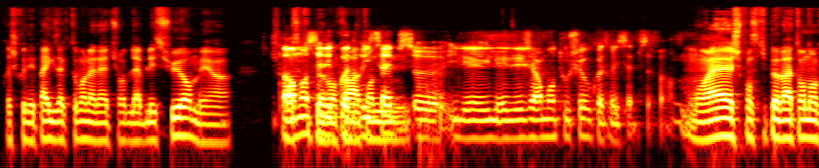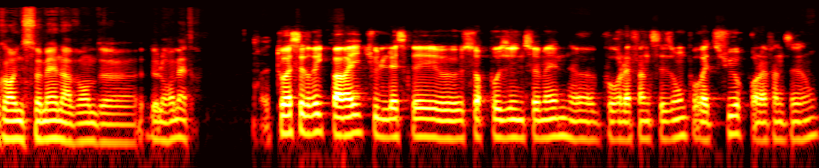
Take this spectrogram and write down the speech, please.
Après, je connais pas exactement la nature de la blessure, mais Apparemment, c'est les quadriceps. il, est, il, est, légèrement touché au quadriceps. Ouais, je pense qu'ils peuvent attendre encore une semaine avant de, de le remettre. Toi, Cédric, pareil, tu le laisserais euh, se reposer une semaine euh, pour la fin de saison, pour être sûr pour la fin de saison?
